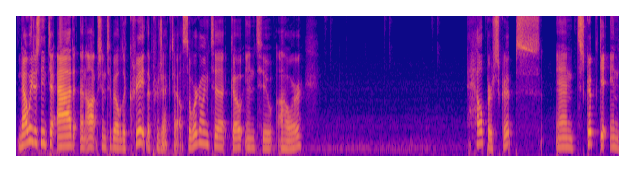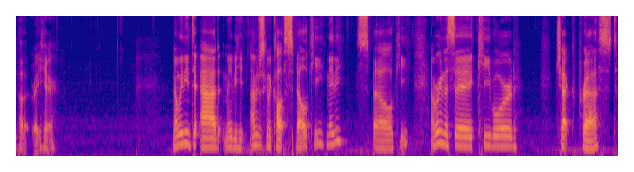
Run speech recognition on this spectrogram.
now we just need to add an option to be able to create the projectile. So we're going to go into our helper scripts and script get input right here. Now we need to add maybe, I'm just going to call it spell key maybe, spell key. And we're going to say keyboard check pressed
